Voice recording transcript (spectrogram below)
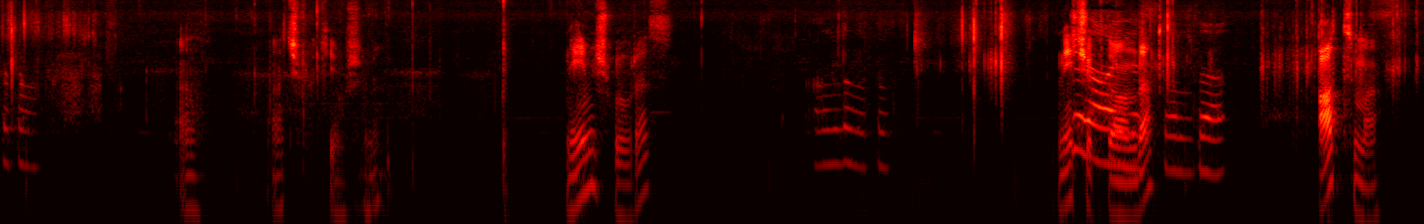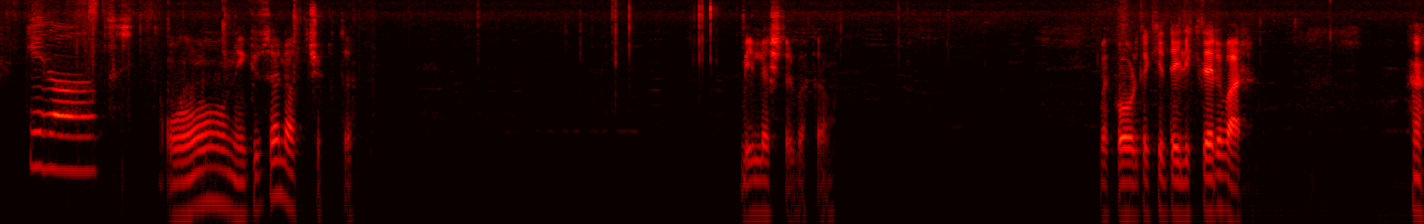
Tamam. Al. Aç bakayım şunu. Neymiş bu Uras? Anlamadım. Ne çıktı ondan? Aslında. At mı? Biraz. Oo ne güzel at çıktı. Birleştir bakalım. Bak oradaki delikleri var. Heh.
